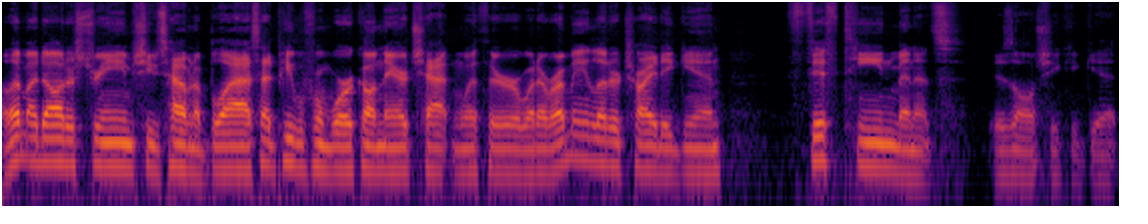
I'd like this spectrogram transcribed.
I let my daughter stream. She's having a blast. Had people from work on there chatting with her or whatever. I may let her try it again. 15 minutes is all she could get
